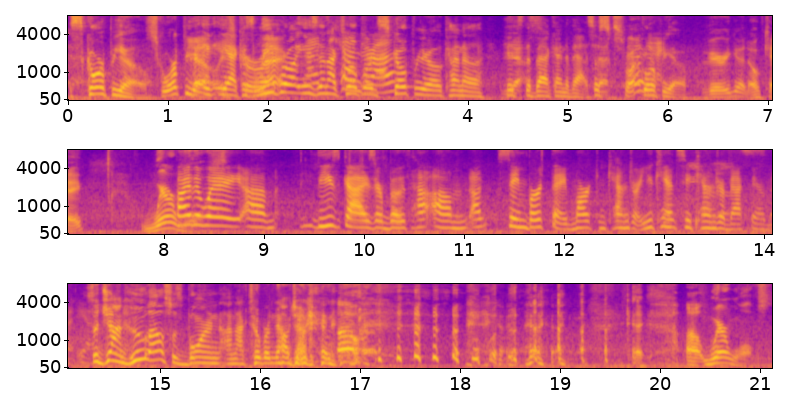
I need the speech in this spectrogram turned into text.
Scorpio. Scorpio is Yeah, because. Libra is in October. Kendra. Scorpio kind of hits Yes. the back end of that. So That's right. Scorpio. Very good. Okay. Werewolf. By the way, um, these guys are both ha- um, uh, same birthday, Mark and Kendra. You can't see Kendra back there, but yeah. So, John, who else was born on October? No, I'm joking. Oh. uh, werewolves.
